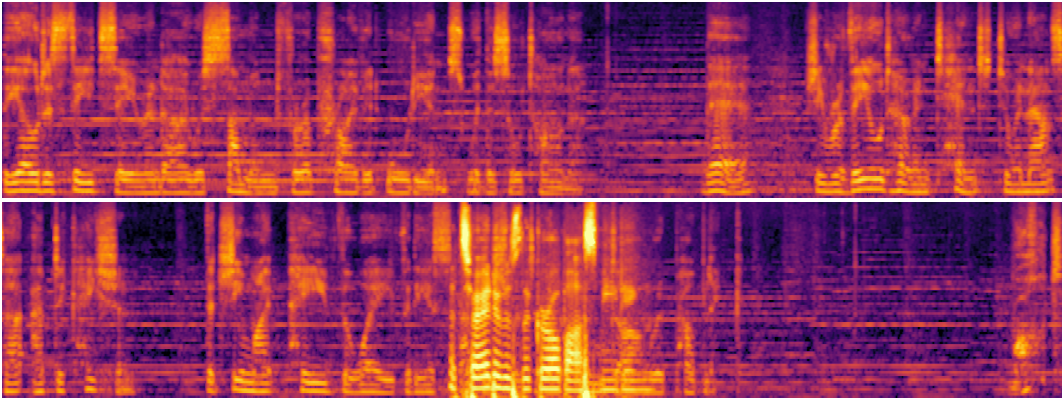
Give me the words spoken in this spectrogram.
the Elder Seedseer and I were summoned for a private audience with the Sultana. There, she revealed her intent to announce her abdication, that she might pave the way for the That's right, it was the girl boss meeting. Republic. What?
